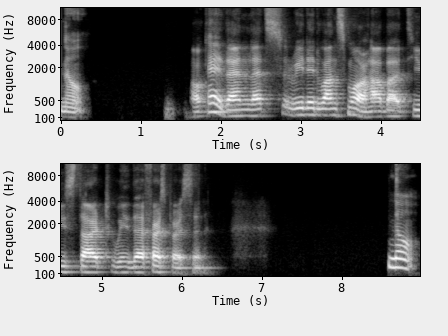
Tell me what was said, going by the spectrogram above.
No. Okay, then let's read it once more. How about you start with the first person? No.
